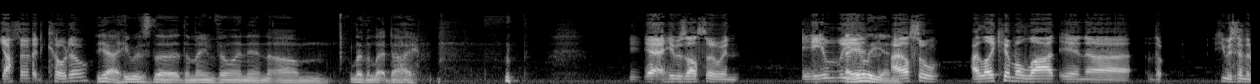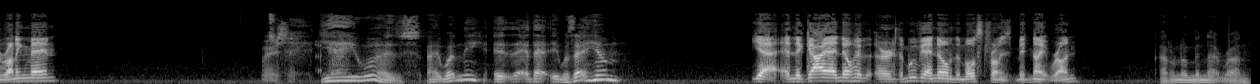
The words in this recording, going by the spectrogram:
the... Yaphet Kotto? Yeah, he was the the main villain in um, Live and Let Die. yeah, he was also in Alien. Alien. I also I like him a lot in uh the he was in The Running Man. Where is it? Yeah, he was. I, wasn't he? It, that, was that him? Yeah, and the guy I know him, or the movie I know him the most from is Midnight Run. I don't know Midnight Run.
